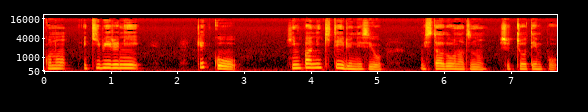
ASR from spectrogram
この駅ビルに結構頻繁に来ているんですよ。ミスタードーナツの出張店舗。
